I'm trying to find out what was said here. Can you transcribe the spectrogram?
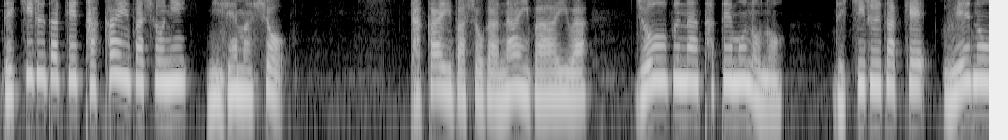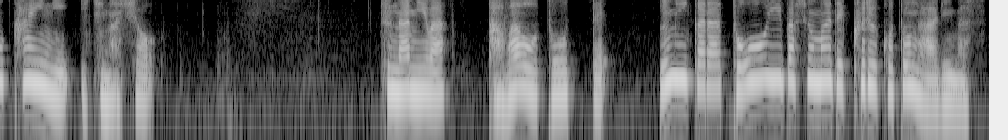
できるだけ高い場所に逃げましょう。高い場所がない場合は丈夫な建物のできるだけ上の階に行きましょう。津波は川を通って海から遠い場所まで来ることがあります。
